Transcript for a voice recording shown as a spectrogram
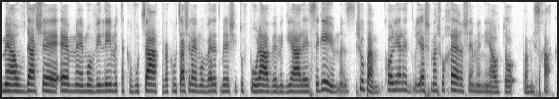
מהעובדה שהם uh, מובילים את הקבוצה, והקבוצה שלהם עובדת בשיתוף פעולה ומגיעה להישגים. אז שוב פעם, כל ילד יש משהו אחר שמניע אותו במשחק.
